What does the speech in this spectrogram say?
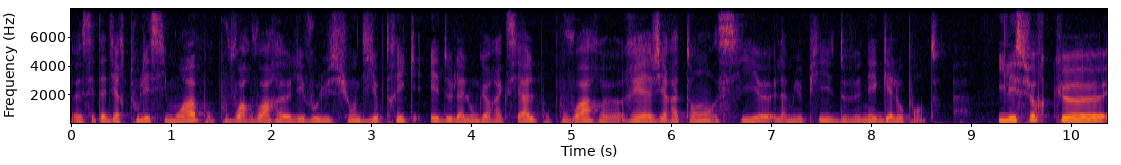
euh, c'est-à-dire tous les six mois pour pouvoir voir euh, l'évolution dioptrique et de la longueur axiale pour pouvoir réagir à temps si la myopie devenait galopante. Il est sûr que,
